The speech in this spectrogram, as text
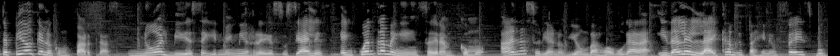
te pido que lo compartas. No olvides seguirme en mis redes sociales. Encuéntrame en Instagram como Ana Soriano-abogada y dale like a mi página en Facebook.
